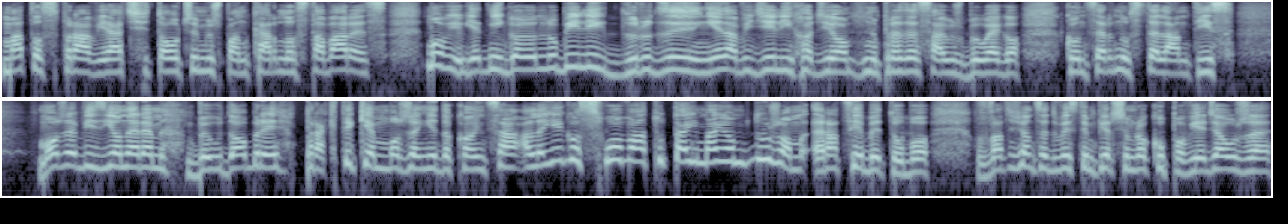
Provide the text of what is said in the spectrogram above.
ma to sprawiać to, o czym już pan Carlos Tavares mówił. Jedni go lubili, drudzy nienawidzili. Chodzi o prezesa już byłego koncernu Stellantis. Może wizjonerem był dobry, praktykiem może nie do końca, ale jego słowa tutaj mają dużą rację bytu, bo w 2021 roku powiedział, że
